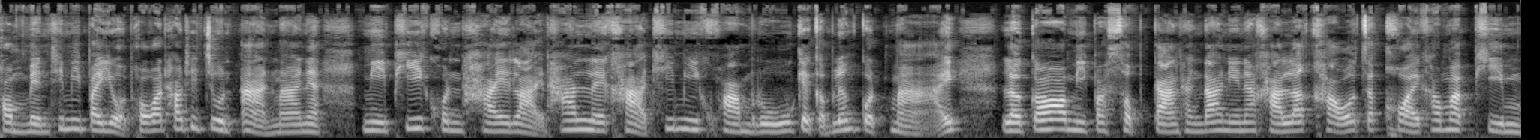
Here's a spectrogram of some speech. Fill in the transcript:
คอมเมนต์ที่มีประโยชน์เพราะว่าเท่าที่จูนอ่านมาเนี่ยมีพี่คนไทยหลายท่านเลยค่ะ ที่มีความรู้เกี่ยวกับเรื่องกฎหมาย แล้วก็มีประสบการณ์ทางด้านนี้นะคะ แล้วเขาจะคอยเข้ามาพิมพ์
